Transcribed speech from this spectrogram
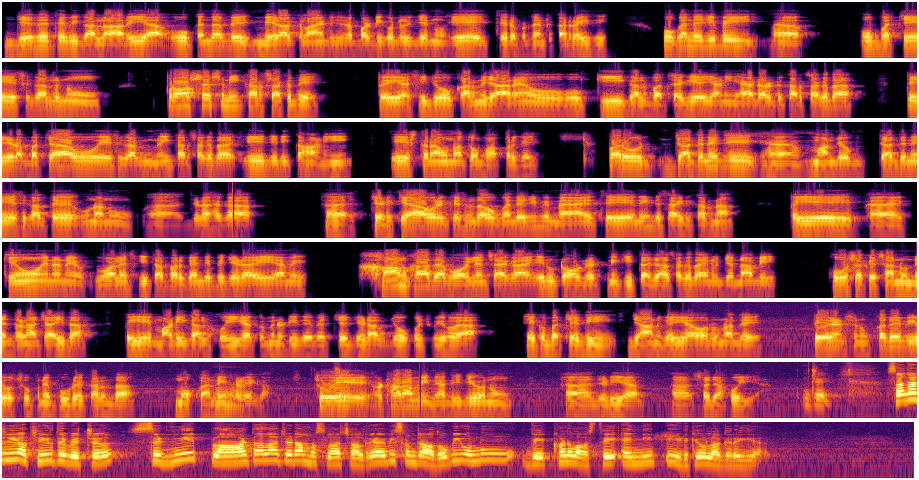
ਜਿਹਦੇ ਤੇ ਵੀ ਗੱਲ ਆ ਰਹੀ ਆ, ਉਹ ਕਹਿੰਦਾ ਵੀ ਮੇਰਾ ਕਲਾਇੰਟ ਜਿਹੜਾ ਪਾਰਟਿਕੂਲਰ ਜਿਹਨੂੰ ਇਹ ਇੱਥੇ ਰਿਪਰੈਜ਼ੈਂਟ ਕਰ ਰਹੀ ਸੀ, ਉਹ ਕਹਿੰਦੇ ਜੀ ਵੀ ਉਹ ਬੱਚੇ ਇਸ ਗੱਲ ਨੂੰ ਪ੍ਰੋਸੈਸ ਨਹੀਂ ਕਰ ਸਕਦੇ। ਵੀ ਅਸੀਂ ਜੋ ਕਰਨ ਜਾ ਰਹੇ ਹਾਂ, ਉਹ ਉਹ ਕੀ ਗੱਲਬਾਤ ਹੈਗੀ ਹੈ, ਯਾਨੀ ਐਡਲਟ ਕਰ ਸਕਦਾ ਤੇ ਜਿਹੜਾ ਬੱਚਾ ਉਹ ਇਸ ਗੱਲ ਨੂੰ ਨਹੀਂ ਕਰ ਸਕਦਾ। ਇਹ ਜਿਹੜੀ ਕਹਾਣੀ ਇਸ ਤਰ੍ਹਾਂ ਉਹਨਾਂ ਤੋਂ ਵਾਪਰ ਗਈ। ਪਰ ਉਹ ਜੱਜ ਨੇ ਜੀ ਮਾਨਯੋਗ ਜੱਜ ਨੇ ਇਸ ਗੱਲ ਤੇ ਉਹਨਾਂ ਨੂੰ ਜਿਹੜਾ ਹੈਗਾ ਝਿੜਕਿਆ ਔਰ ਇੱਕ ਕਿਸਮ ਦਾ ਉਹ ਕਹਿੰਦੇ ਜੀ ਵੀ ਮੈਂ ਇੱਥੇ ਇਹ ਨਹੀਂ ਡਿਸਾਈਡ ਕਰਨਾ ਭਈ ਇਹ ਕਿਉਂ ਇਹਨਾਂ ਨੇ ਵਾਇਲੈਂਸ ਕੀਤਾ, ਪਰ ਕਹਿੰਦੇ ਵੀ ਜਿਹੜਾ ਇਹ ਐਵੇਂ ਖਾਮ ਖਾ ਦਾ ਵਾਇਲੈਂਸ ਹੈਗਾ ਇਹਨੂੰ ਟੋਲਰੇਟ ਨਹੀਂ ਕੀਤਾ ਜਾ ਸਕਦਾ ਇਹਨੂੰ ਜਿੰਨਾ ਵੀ ਹੋ ਸਕੇ ਸਾਨੂੰ ਨਿੰਦਣਾ ਚਾਹੀਦਾ ਵੀ ਇਹ ਮਾੜੀ ਗੱਲ ਹੋਈ ਆ ਕਮਿਊਨਿਟੀ ਦੇ ਵਿੱਚ ਜਿਹੜਾ ਜੋ ਕੁਝ ਵੀ ਹੋਇਆ ਇੱਕ ਬੱਚੇ ਦੀ ਜਾਨ ਗਈ ਆ ਔਰ ਉਹਨਾਂ ਦੇ ਪੇਰੈਂਟਸ ਨੂੰ ਕਦੇ ਵੀ ਉਹ ਸੁਪਨੇ ਪੂਰੇ ਕਰਨ ਦਾ ਮੌਕਾ ਨਹੀਂ। ਮਿਲੇਗਾ ਸੋ। ਇਹ 18 ਮਹੀਨਿਆਂ ਦੀ ਜੀ ਉਹਨੂੰ ਜਿਹੜੀ ਆ ਸਜ਼ਾ ਹੋਈ ਆ ਜੀ ਸੰਗਾ ਜੀ ਅਖੀਰ ਦੇ ਵਿੱਚ ਸਿਡਨੀ ਪਲਾਂਟ ਵਾਲਾ ਜਿਹੜਾ ਮਸਲਾ ਚੱਲ ਰਿਹਾ ਇਹ ਵੀ ਸਮਝਾ ਦਿਓ ਵੀ ਉਹਨੂੰ ਵੇਖਣ ਵਾਸਤੇ ਇੰਨੀ ਭੀੜ ਕਿਉਂ ਲੱਗ ਰਹੀ ਹੈ?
